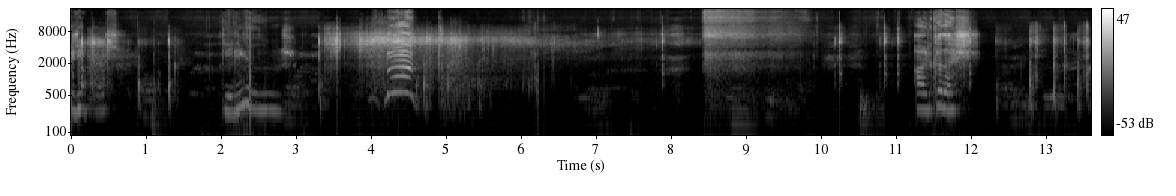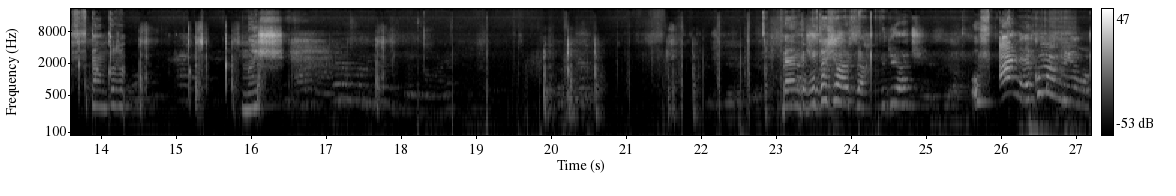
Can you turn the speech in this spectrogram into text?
Ciriper. Geliyor. Lan! Arkadaş. Sistem kırılmış. Ben de burada şarja. Video aç. Of anne kumandayı.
